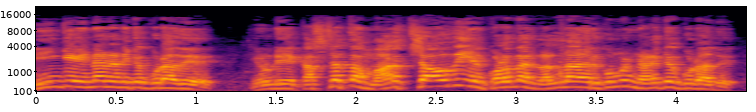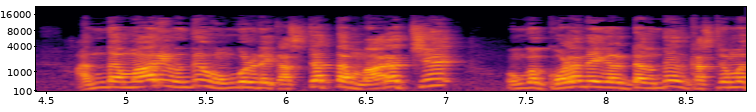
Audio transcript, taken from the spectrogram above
நீங்க என்ன நினைக்க கூடாது என்னுடைய கஷ்டத்தை மறைச்சாவது என் குழந்தை நல்லா இருக்கும்னு நினைக்க கூடாது அந்த மாதிரி வந்து உங்களுடைய கஷ்டத்தை மறைச்சு உங்க குழந்தைகள்கிட்ட வந்து கஷ்டமா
